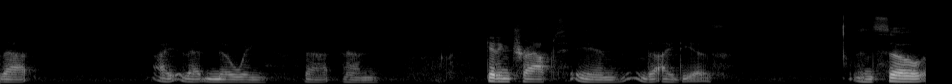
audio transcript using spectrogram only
that, I, that knowing, that um, getting trapped in the ideas. And so,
